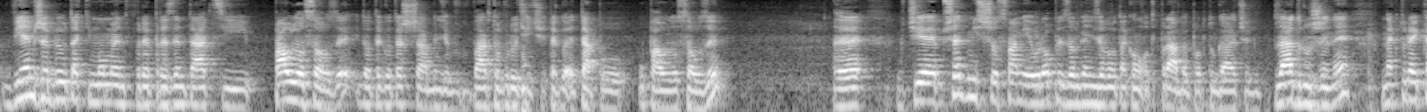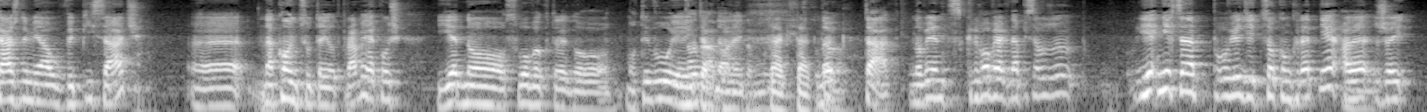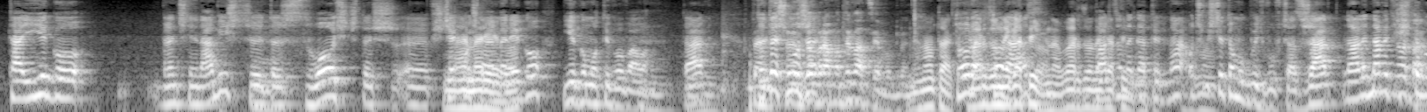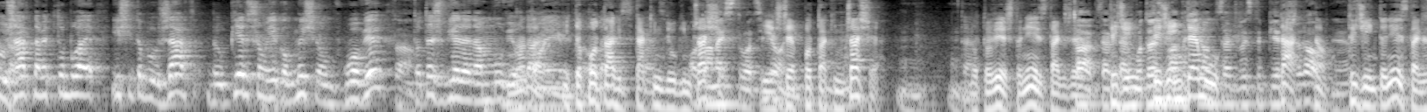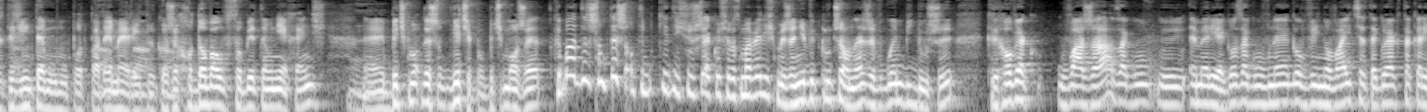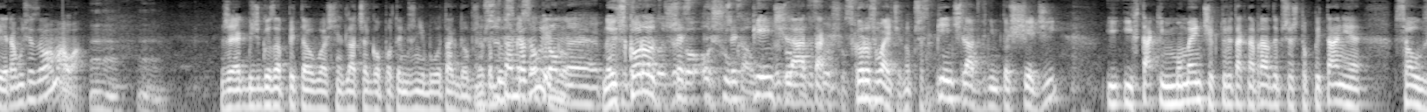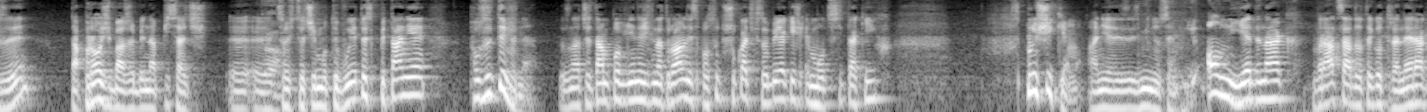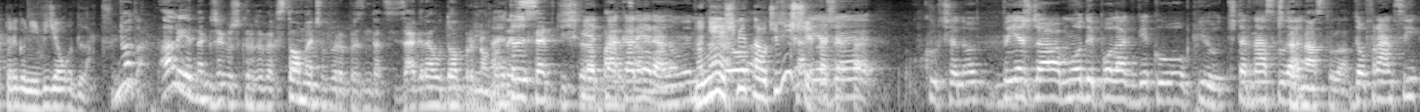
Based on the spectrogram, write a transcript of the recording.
wiem, że był taki moment w reprezentacji Paulo Souzy i do tego też trzeba będzie warto wrócić tego etapu u Paulo Souzy, e, gdzie przed Mistrzostwami Europy zorganizował taką odprawę Portugalczyk dla drużyny, na której każdy miał wypisać e, na końcu tej odprawy jakąś jedno słowo, którego motywuje No i tak dalej. Tak, mówisz, tak, to No tak, no więc Krychowiak napisał, że nie, nie chcę powiedzieć co konkretnie, ale że ta jego wręcz nienawiść, czy też złość, czy też e, wściekłość na Na Emery'ego. Jego motywowała, tak? To, To też jest może... dobra motywacja w ogóle. No tak, To- bardzo to raz. negatywna, bardzo negatywna. Bardzo negatywna. Oczywiście to mógł być wówczas żart, no ale nawet jeśli tak, to był tak. żart, nawet to była, jeśli to był żart, był pierwszą jego myślą w głowie, Tak. to też wiele nam mówi No o tak. danej I to po tak, sytuacji. takim długim O czasie. danej sytuacji Jeszcze po takim czasie. Tak. Bo to wiesz, to nie jest tak, że Tak, tak, tydzień, tak, bo to jest tydzień temu. 2021 Tak, rok, no, nie? tydzień to nie jest tak, że tydzień temu mu podpadł Tak, Emery, tak, tylko tak. że hodował w sobie tę niechęć. E, Być może, zresztą, wiecie, bo być może, chyba zresztą też o tym kiedyś już jakoś rozmawialiśmy, że niewykluczone, że w głębi duszy Krychowiak uważa za, głów- y, Emery'ego za głównego winowajcę tego, jak ta kariera mu się załamała. Mhm, Że jakbyś go zapytał właśnie dlaczego potem, że nie było tak dobrze, No to by wskazał jego. ogromne No i skoro tego, przez, oszukał, przez 5 że go po lat, tak, skoro słuchajcie, no przez 5 lat w nim to siedzi i, i w takim momencie, który tak naprawdę przecież to pytanie Sołzy, ta prośba, żeby napisać y, y, No. coś, co cię motywuje, to jest pytanie pozytywne. To znaczy tam powinieneś w naturalny sposób szukać w sobie jakichś emocji takich z plusikiem, a nie z minusem. I on jednak wraca do tego trenera, którego nie widział od lat. No tak, ale jednak Grzegorz Krychowiak 100 meczów w reprezentacji zagrał, no to jest jest setki, świetna kariera. No, my No nie, świetna, oczywiście, Karierze tak, tak, kurczę, no wyjeżdża młody Polak w wieku ilu? 14, 14 lat. do Francji.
